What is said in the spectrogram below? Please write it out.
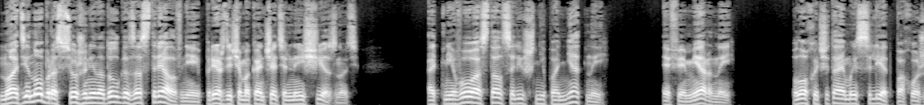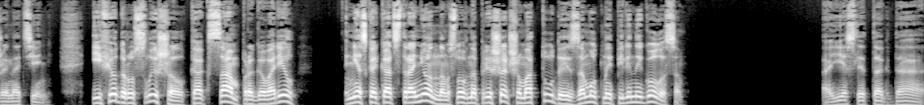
но один образ все же ненадолго застрял в ней, прежде чем окончательно исчезнуть. От него остался лишь непонятный, эфемерный, плохо читаемый след, похожий на тень. И Федор услышал, как сам проговорил, несколько отстраненным, словно пришедшим оттуда из замутной пелены голосом. А если тогда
